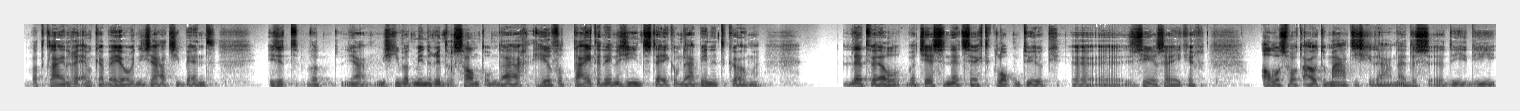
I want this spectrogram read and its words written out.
wat kleinere MKB-organisatie bent, is het wat, ja, misschien wat minder interessant om daar heel veel tijd en energie in te steken om daar binnen te komen. Let wel, wat Jesse net zegt, klopt natuurlijk uh, zeer zeker. Alles wordt automatisch gedaan. Hè? Dus die, die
